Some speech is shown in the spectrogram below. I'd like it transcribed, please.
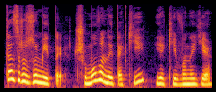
та зрозуміти, чому вони такі, які вони є.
